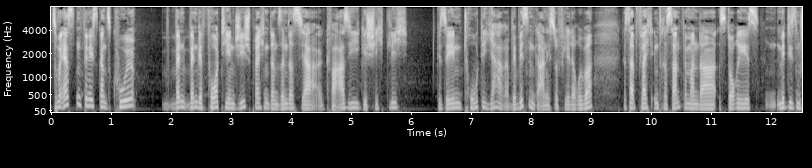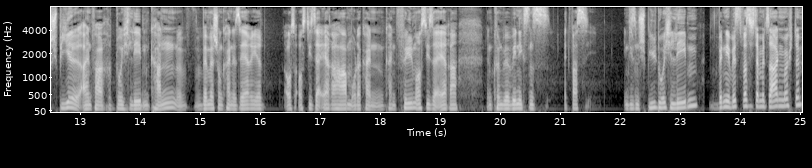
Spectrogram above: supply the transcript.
Zum ersten finde ich es ganz cool, wenn, wenn wir vor TNG sprechen, dann sind das ja quasi geschichtlich gesehen tote Jahre. Wir wissen gar nicht so viel darüber. Deshalb vielleicht interessant, wenn man da Stories mit diesem Spiel einfach durchleben kann, wenn wir schon keine Serie aus, aus dieser Ära haben oder keinen kein Film aus dieser Ära, dann können wir wenigstens etwas in diesem Spiel durchleben, wenn ihr wisst, was ich damit sagen möchte.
